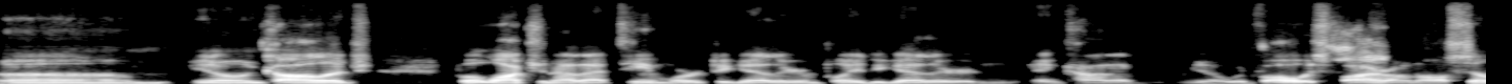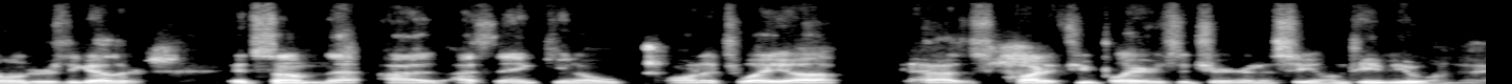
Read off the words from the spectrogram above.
um, you know in college but watching how that team worked together and played together and, and kind of you know would always fire on all cylinders together it's something that i i think you know on its way up has quite a few players that you're going to see on tv one day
